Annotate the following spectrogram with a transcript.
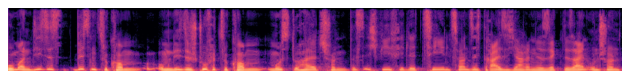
Um an dieses Wissen zu kommen, um- diese Stufe zu kommen, musst du halt schon, weiß ich wie viele, 10, 20, 30 Jahre in der Sekte sein und schon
